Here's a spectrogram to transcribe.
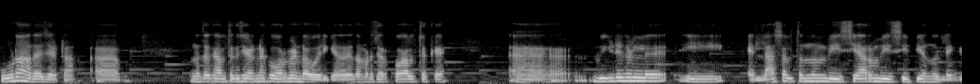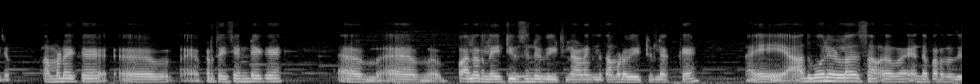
കൂടാതെ ചേട്ടാ ഇന്നത്തെ കാലത്തൊക്കെ ചേട്ടനൊക്കെ ഓർമ്മയുണ്ടാവുമായിരിക്കും. അതായത് നമ്മുടെ ചെറുപ്പകാലത്തൊക്കെ വീടുകളിൽ ഈ എല്ലാ സ്ഥലത്തൊന്നും വി സി ആറും വി സി പി ഒന്നും ഇല്ലെങ്കിലും നമ്മുടെയൊക്കെ പ്രത്യേകിച്ച് എന്റെയൊക്കെ പല റിലേറ്റീവ്സിന്റെ വീട്ടിലാണെങ്കിൽ നമ്മുടെ വീട്ടിലൊക്കെ അതുപോലെയുള്ള എന്താ പറയുന്നത്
